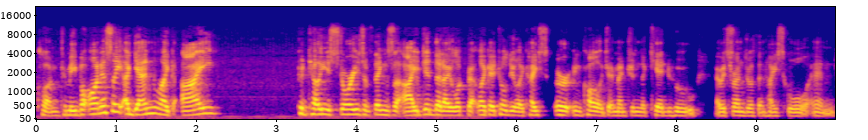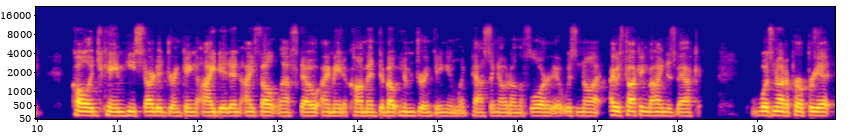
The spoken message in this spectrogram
clung to me. But honestly, again, like I could tell you stories of things that I did that I look back. Like I told you, like high school or in college, I mentioned the kid who I was friends with in high school, and college came. He started drinking. I didn't. I felt left out. I made a comment about him drinking and like passing out on the floor. It was not. I was talking behind his back. Was not appropriate.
